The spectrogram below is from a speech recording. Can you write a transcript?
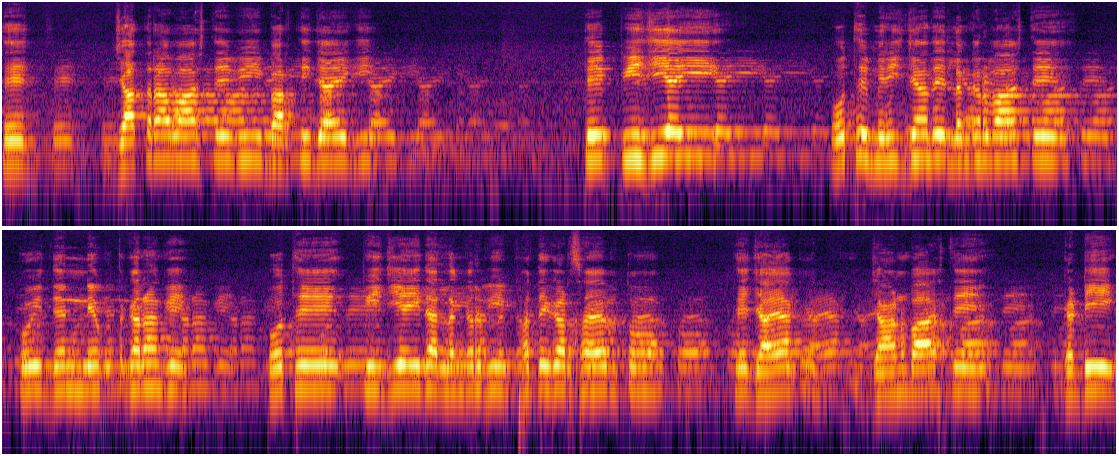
ਤੇ ਯਾਤਰਾ ਵਾਸਤੇ ਵੀ ਵਰਤੀ ਜਾਏਗੀ। ਤੇ ਪੀਜੀਆਈ ਉਥੇ ਮਰੀਜ਼ਾਂ ਦੇ ਲੰਗਰ ਵਾਸਤੇ ਕੋਈ ਦਿਨ ਨਿਯੁਕਤ ਕਰਾਂਗੇ। ਉਥੇ ਪੀਜੀਆਈ ਦਾ ਲੰਗਰ ਵੀ ਫਤਿਹਗੜ੍ਹ ਸਾਹਿਬ ਤੋਂ ਤੇ ਜਾਇਆ ਜਾਣ ਵਾਸਤੇ ਗੱਡੀ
